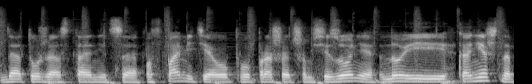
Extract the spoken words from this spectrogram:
да, тоже останется в памяти о прошедшем сезоне. Ну и, конечно,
